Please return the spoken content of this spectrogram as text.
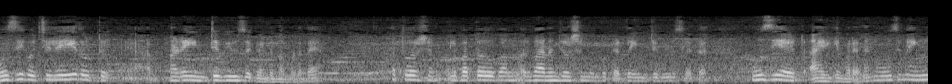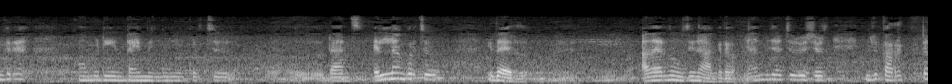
ഓസി കൊച്ചിലേ തൊട്ട് പഴയ ഇന്റർവ്യൂസ് ഒക്കെ ഉണ്ട് നമ്മുടെ പത്ത് വർഷം അല്ല പത്ത് ഒരു പതിനഞ്ച് വർഷം മുമ്പൊക്കെ എടുത്ത ഇന്റർവ്യൂസിലൊക്കെ ഓസി ആയിട്ട് ആയിരിക്കും പറയുന്നത്. കാരണം ഓസി ഭയങ്കര കോമഡിയും ടൈമിങ്ങും കുറച്ച് ഡാൻസ് എല്ലാം കുറച്ച് ഇതായിരുന്നു. അതായിരുന്നു ഓസിന് ആഗ്രഹം. ഞാൻ വിചാരിച്ച ഒരു വിഷയം എനിക്ക് കറക്റ്റ്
